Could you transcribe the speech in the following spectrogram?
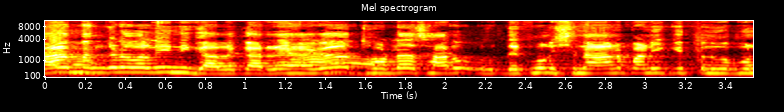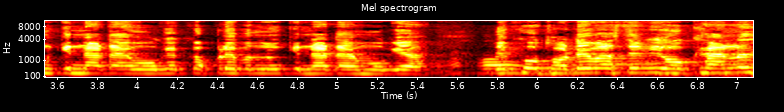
ਮੈਂ ਮੰਗਣ ਵਾਲੀ ਨਹੀਂ ਗੱਲ ਕਰ ਰਿਹਾ ਹੈਗਾ। ਤੁਹਾਡਾ ਸਾਰਾ ਦੇਖੋ ਹੁਣ ਇਸ਼ਨਾਨ ਪਾਣੀ ਕਿਤਨ ਨੂੰ ਆਪਾਂ ਨੂੰ ਕਿੰਨਾ ਟਾਈਮ ਹੋ ਗਿਆ ਕੱਪੜੇ ਬਦਲਣ ਨੂੰ ਕਿੰਨਾ ਟਾਈਮ ਹੋ ਗਿਆ। ਦੇਖੋ ਤੁਹਾਡੇ ਵਾਸਤੇ ਵੀ ਔਖਾ ਹੈ ਨਾ।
